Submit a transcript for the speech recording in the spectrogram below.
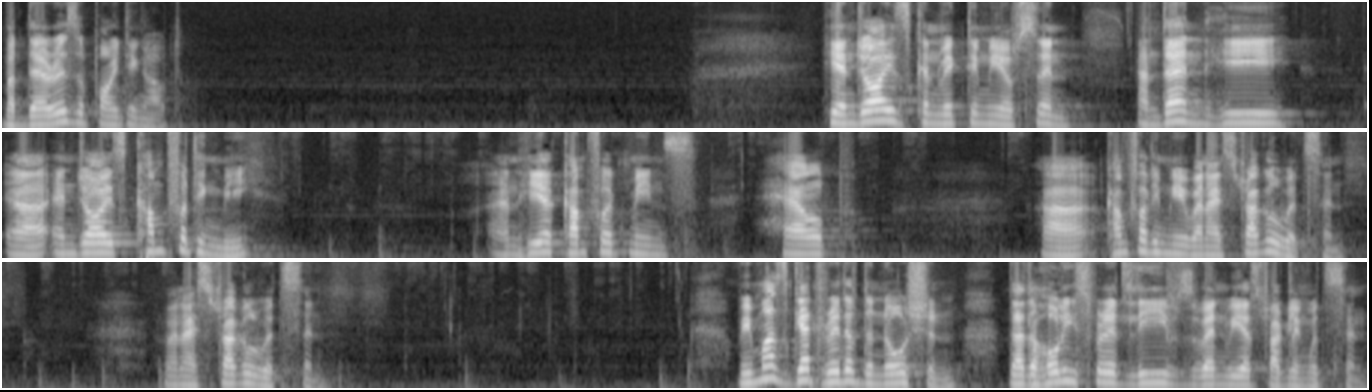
but there is a pointing out. He enjoys convicting me of sin, and then he uh, enjoys comforting me and here comfort means help, uh, comforting me when I struggle with sin. When I struggle with sin. We must get rid of the notion that the Holy Spirit leaves when we are struggling with sin.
